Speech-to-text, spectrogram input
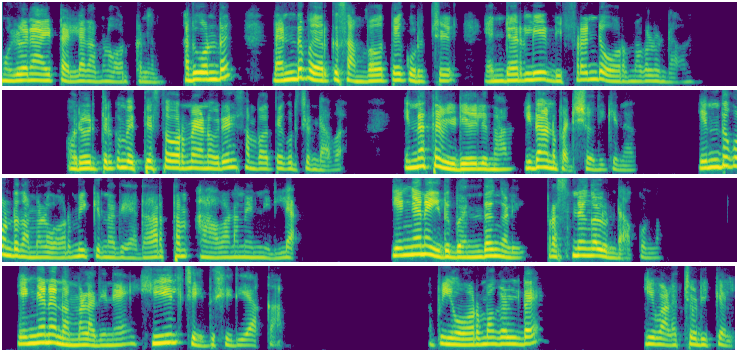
മുഴുവനായിട്ടല്ല നമ്മൾ ഓർക്കുന്നത്. അതുകൊണ്ട് രണ്ടു പേർക്ക് സംഭവത്തെക്കുറിച്ച് എന്റർലി ഡിഫറെന്റ് ഓർമ്മകൾ ഉണ്ടാവണം. ഓരോരുത്തർക്കും വ്യത്യസ്ത ഓർമ്മയാണ് ഒരേ സംഭവത്തെക്കുറിച്ച് ഉണ്ടാവുക. ഇന്നത്തെ വീഡിയോയിൽ നാം ഇതാണ് പരിശോധിക്കുന്നത്. എന്തുകൊണ്ട് നമ്മൾ ഓർമ്മിക്കുന്നത് യഥാർത്ഥം ആവണമെന്നില്ല? എങ്ങനെ ഇത് ബന്ധങ്ങളിൽ പ്രശ്നങ്ങൾ ഉണ്ടാക്കുന്നു? എങ്ങനെ നമ്മൾ അതിനെ ഹീൽ ചെയ്ത് ശരിയാക്കാം? അപ്പൊ ഈ ഓർമ്മകളുടെ ഈ വളച്ചൊടിക്കൽ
